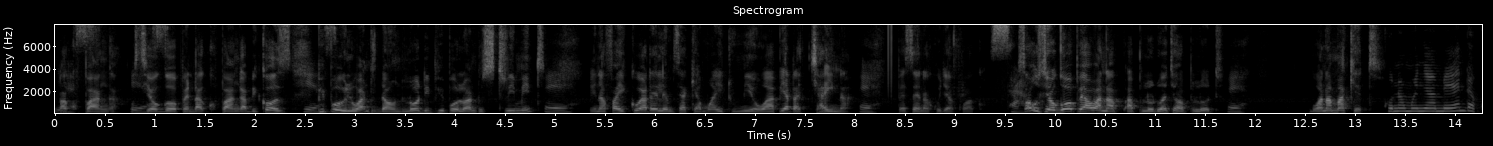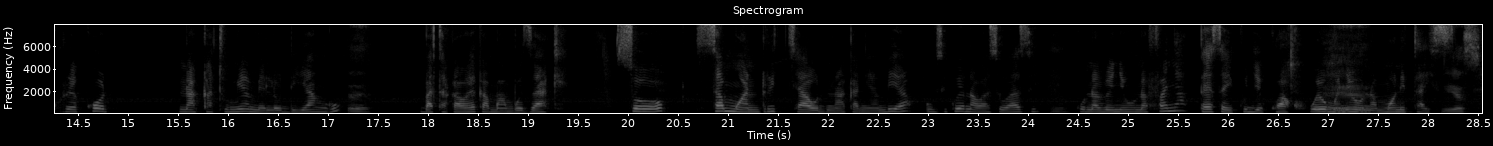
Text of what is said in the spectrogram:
ndakupanga. Yes. usiogope ndakupanga because Yes. people will want to download it people will want to stream it. Eh, inafaa ikuwa hata ile msi akiamua itumie wapi hata china. Eh, pesa inakuja kwako. Sa so usiogope au ana upload wacha upload. Eh. wana market. Kuna mwenye ameenda kurekod na akatumia melodi yangu eh. but akaweka mambo zake. So someone reach out na akaniambia usikuwe na wasiwasi kuna venye unafanya pesa ikuje kwako. Wewe mwenyewe Eh. una monetize. Yes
